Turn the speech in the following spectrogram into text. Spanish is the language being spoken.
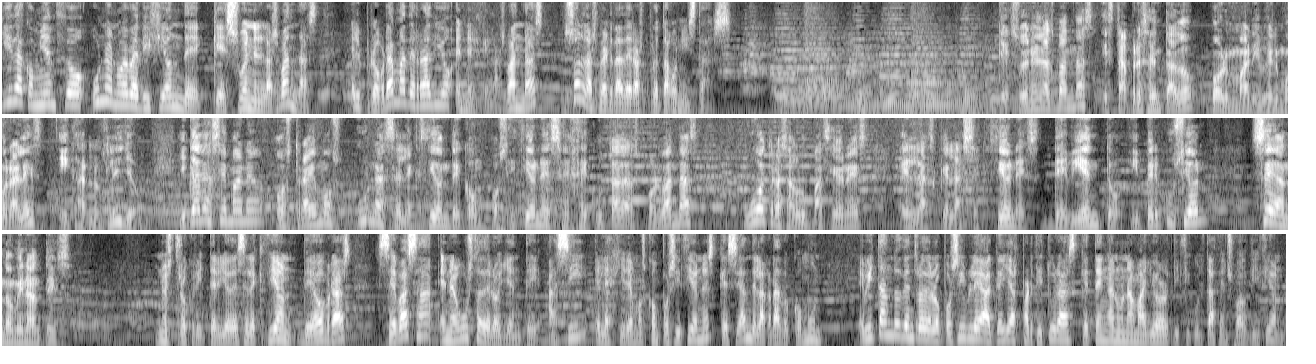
Aquí da comienzo una nueva edición de Que suenen las bandas, el programa de radio en el que las bandas son las verdaderas protagonistas. Que suenen las bandas está presentado por Maribel Morales y Carlos Lillo, y cada semana os traemos una selección de composiciones ejecutadas por bandas u otras agrupaciones en las que las secciones de viento y percusión sean dominantes. Nuestro criterio de selección de obras se basa en el gusto del oyente, así elegiremos composiciones que sean del agrado común, evitando dentro de lo posible aquellas partituras que tengan una mayor dificultad en su audición.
